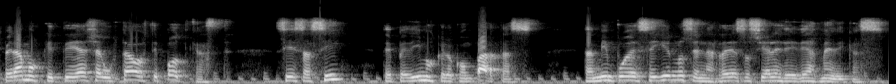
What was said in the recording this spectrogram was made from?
Esperamos que te haya gustado este podcast. Si es así, te pedimos que lo compartas. También puedes seguirnos en las redes sociales de Ideas Médicas.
